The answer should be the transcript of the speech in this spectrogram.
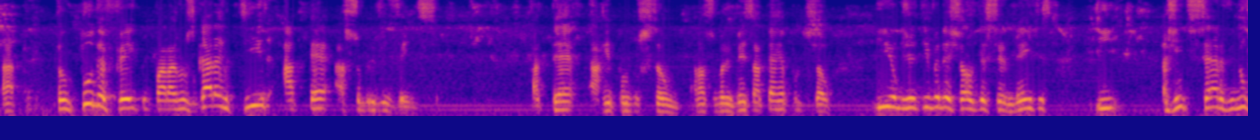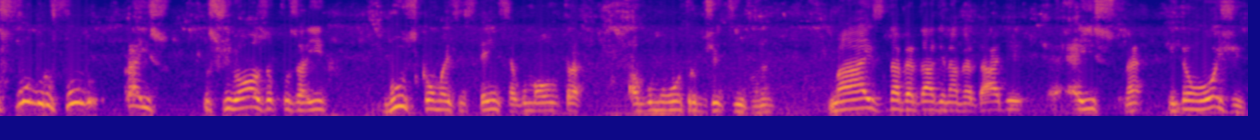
Tá? Então, tudo é feito para nos garantir até a sobrevivência até a reprodução, a nossa sobrevivência até a reprodução. E o objetivo é deixar os descendentes e a gente serve, no fundo, no fundo, para isso. Os filósofos aí buscam uma existência, alguma outra, algum outro objetivo, né? Mas, na verdade, na verdade, é, é isso, né? Então, hoje,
